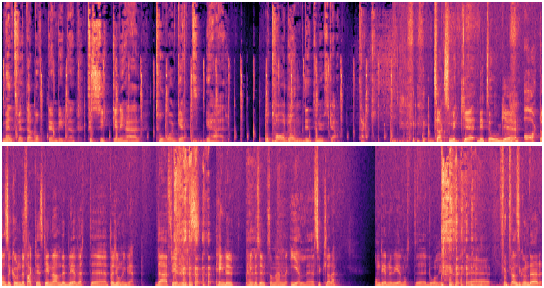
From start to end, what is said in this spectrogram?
Men tvätta bort den bilden. För cykeln är här, tåget är här. Och ta dem dit du nu ska. Tack. Tack så mycket. Det tog eh, 18 sekunder faktiskt innan det blev ett eh, personangrepp. Där Fredrik hängde ut, hängdes ut som en elcyklare. Om det nu är något eh, dåligt. Eh, 45 sekunder.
